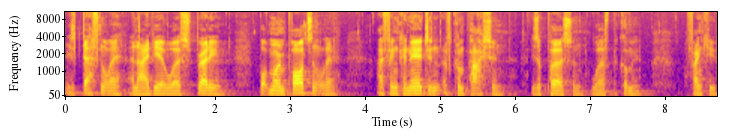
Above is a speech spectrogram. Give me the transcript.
is definitely an idea worth spreading. But more importantly, I think an agent of compassion is a person worth becoming. Thank you.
